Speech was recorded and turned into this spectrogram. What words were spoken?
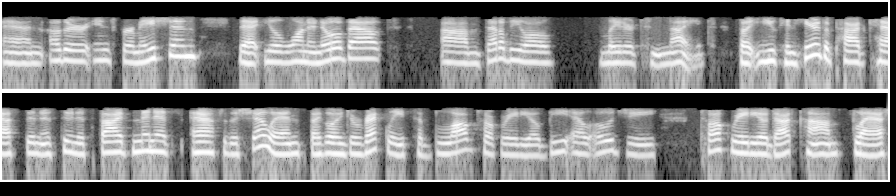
and other information that you'll want to know about. Um, that'll be all later tonight. But you can hear the podcast in as soon as five minutes after the show ends by going directly to Blog Talk Radio, B-L-O-G, talkradio.com slash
